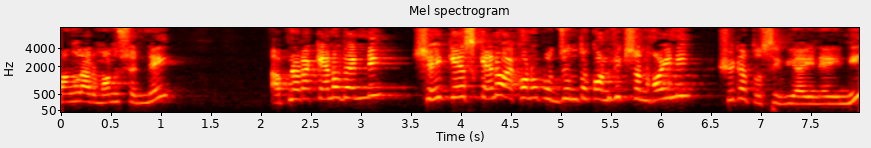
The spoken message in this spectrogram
বাংলার মানুষের নেই? আপনারা কেন দেননি? সেই কেস কেন এখনও পর্যন্ত কনভিকশন হয়নি? সেটা তো সিবিআই নেয়নি।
